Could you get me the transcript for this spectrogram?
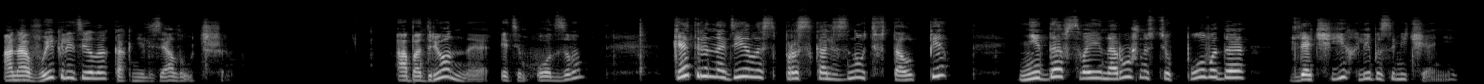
она выглядела как нельзя лучше. Ободренная этим отзывом, Кэтрин надеялась проскользнуть в толпе, не дав своей наружностью повода для чьих-либо замечаний.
